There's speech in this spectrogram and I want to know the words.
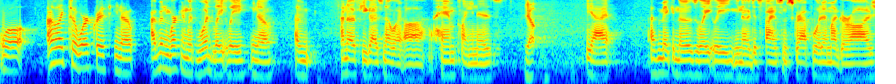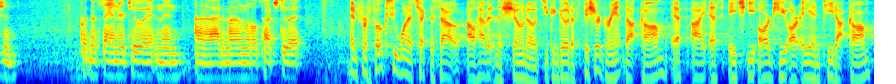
Well, I like to work with, you know, I've been working with wood lately. You know, I'm, I know if you guys know what uh, a hand plane is. Yep. Yeah, I, I've been making those lately. You know, just find some scrap wood in my garage and putting a sander to it, and then I know, adding my own little touch to it. And for folks who want to check this out, I'll have it in the show notes. You can go to fishergrant.com, F I S H E R G R A N T.com.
